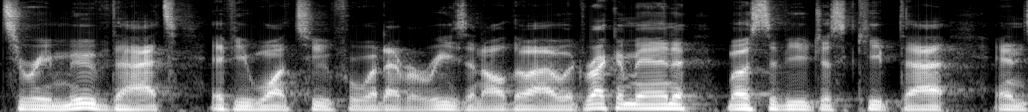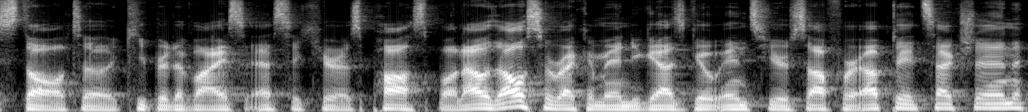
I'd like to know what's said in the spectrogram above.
to remove that if you want to for whatever reason. Although I would recommend most of you just keep that installed to keep your device as secure as possible. And I would also recommend you guys go into your software update section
